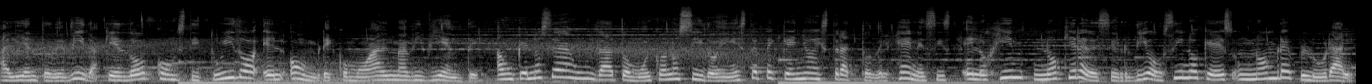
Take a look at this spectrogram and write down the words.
aliento de vida, quedó constituido el hombre como alma viviente. Aunque no sea un dato muy conocido en este pequeño extracto del Génesis, Elohim no quiere decir Dios, sino que es un nombre plural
